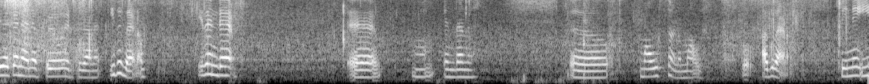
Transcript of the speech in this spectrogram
ഇതൊക്കെ ഞാൻ എപ്പോഴും എടുത്തതാണ്. ഇത് വേണം. ഇതെന്റെ എന്താണ്? മൗസാണ് മൗസ്. അത് വേണം. പിന്നെ ഈ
